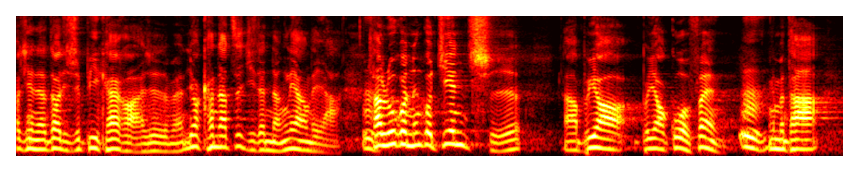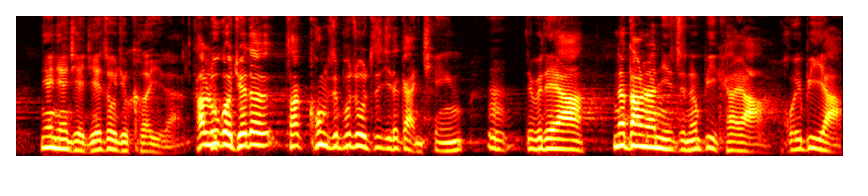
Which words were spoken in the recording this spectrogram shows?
他现在到底是避开好还是怎么样？要看他自己的能量的呀。嗯他如果能够坚持啊，不要不要过分。嗯。那么他念念姐姐咒就可以了。他如果觉得他控制不住自己的感情，嗯。对不对呀？那当然你只能避开呀，回避呀。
